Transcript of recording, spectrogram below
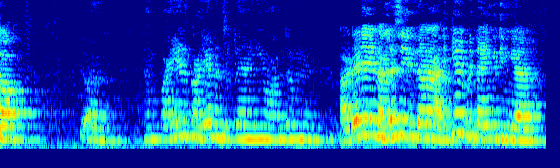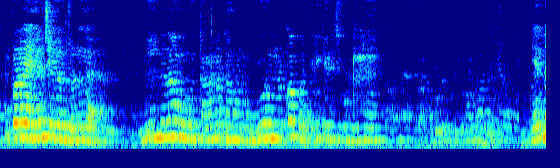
அஹ், நம்ம பையன் கல்யாணம் வச்சிருக்கேன் நீங்க வந்துடணும் அடடே நல்ல செய்தி தானே அதுக்கே இப்படி தயங்குறீங்க? இப்போ நான் என்ன செய்யணும் சொல்லுங்க. நீங்க தான் உங்க தலைமை தாங்கணும் ஊர் முழுக்க பத்திரிக்கை அடிச்சு கொடுத்துட்டேன் எந்த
